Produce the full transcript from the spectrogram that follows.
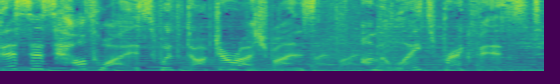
This is Healthwise with Dr. Rajbans on the Light Breakfast.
